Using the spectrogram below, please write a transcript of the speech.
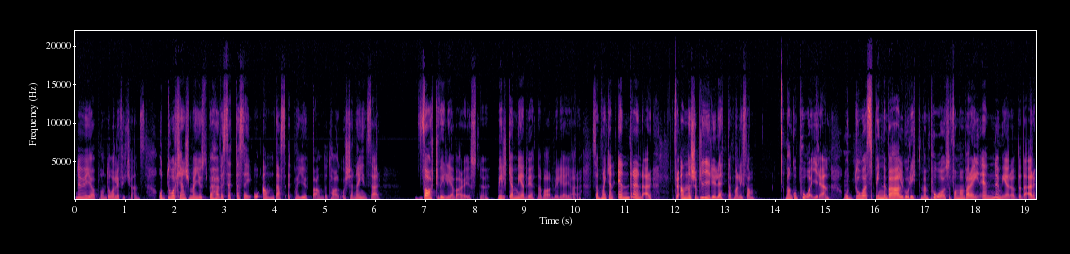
nu är jag på en dålig frekvens. Och då kanske man just behöver sätta sig och andas ett par djupa andetag och känna in så här, vart vill jag vara just nu? Vilka medvetna val vill jag göra? Så att man kan ändra den där. För annars så blir det ju lätt att man liksom man går på i den. Och Mm. då spinner bara algoritmen på och så får man bara in ännu mer av det där.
